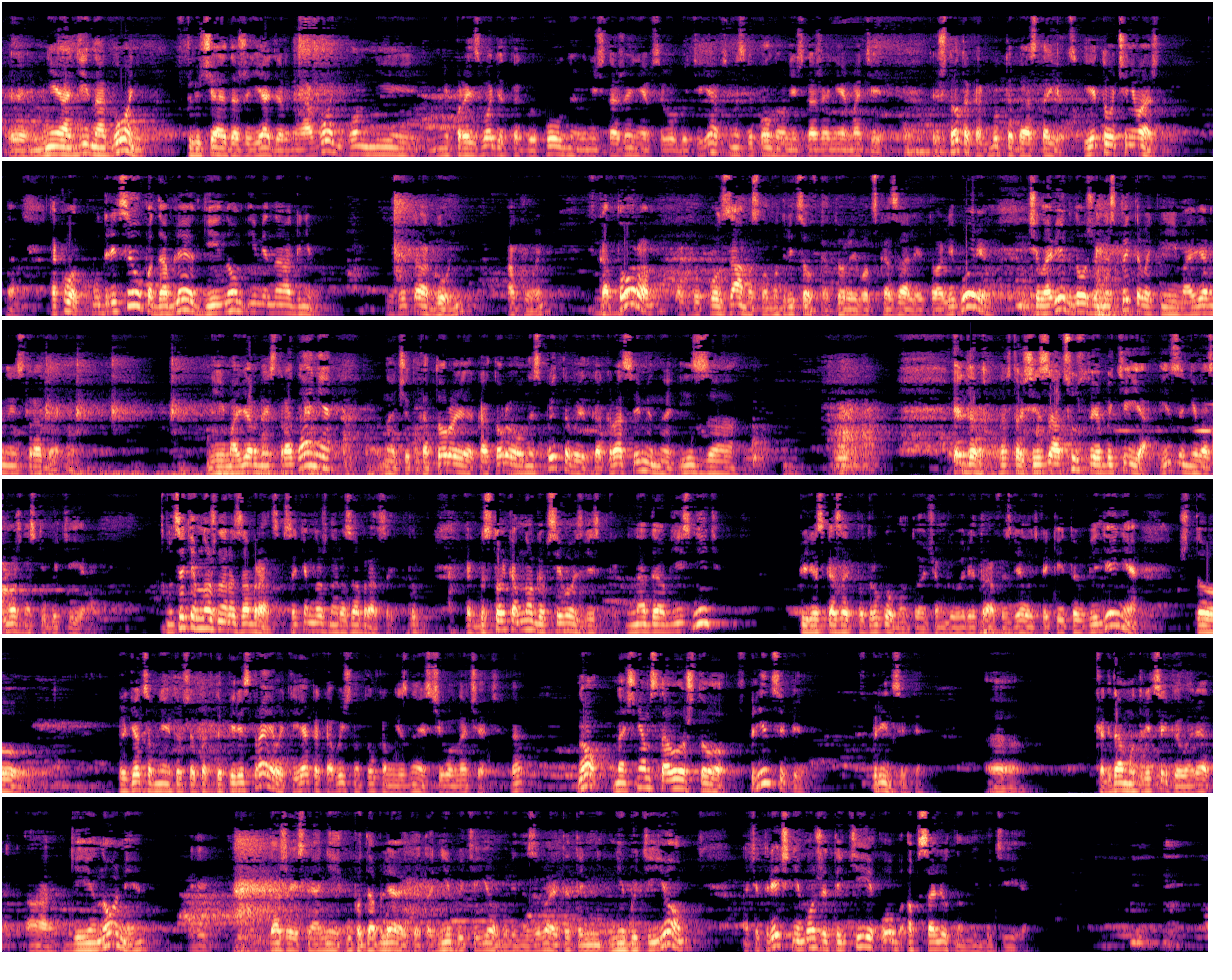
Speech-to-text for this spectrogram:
э, ни один огонь, включая даже ядерный огонь, он не, не производит как бы полное уничтожение всего бытия, в смысле полного уничтожения материи. То есть что-то как будто бы остается. И это очень важно. Да. Так вот, мудрецы уподобляют геном именно огню это огонь, огонь, в котором, как бы по замыслу мудрецов, которые вот сказали эту аллегорию, человек должен испытывать неимоверные страдания. Неимоверные страдания, значит, которые, которые он испытывает как раз именно из-за эдер, то есть из-за отсутствия бытия, из-за невозможности бытия. Вот с этим нужно разобраться, с этим нужно разобраться. Тут как бы столько много всего здесь надо объяснить, пересказать по-другому то, о чем говорит Раф, и сделать какие-то введения, что придется мне это все как-то перестраивать, и я, как обычно, толком не знаю, с чего начать. Да? Но начнем с того, что в принципе, в принципе, э, когда мудрецы говорят о геноме, даже если они уподобляют это небытием или называют это небытием, значит, речь не может идти об абсолютном небытие.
